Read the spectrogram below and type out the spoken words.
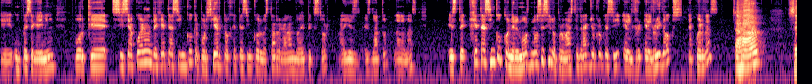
eh, un PC gaming. Porque si se acuerdan de GTA V, que por cierto GTA V lo está regalando Epic Store, ahí es, dato, nada más. Este, GTA V con el mod, no sé si lo probaste, Drag, yo creo que sí, el, el Redux, ¿te acuerdas? Ajá, sí.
